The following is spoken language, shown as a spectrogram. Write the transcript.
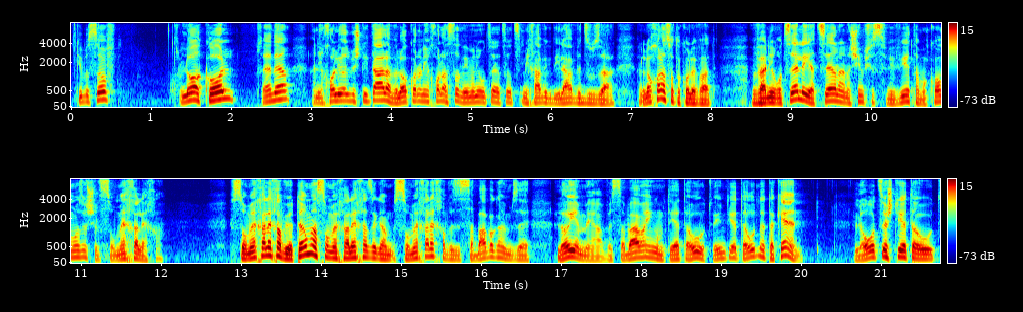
כי בסוף, לא הכל, בסדר? אני יכול להיות בשליטה עליו, ולא הכל אני יכול לעשות, ואם אני רוצה לייצר צמיחה וגדילה ותזוזה, אני לא יכול לעשות הכל לבד. ואני רוצה לייצר לאנשים שסביבי את המקום הזה של סומך עליך. סומך עליך, ויותר מהסומך עליך זה גם סומך עליך, וזה סבבה גם אם זה לא יהיה 100, וסבבה אם גם תהיה טעות, ואם תהיה טעות נתקן. לא רוצה שתהיה טעות,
